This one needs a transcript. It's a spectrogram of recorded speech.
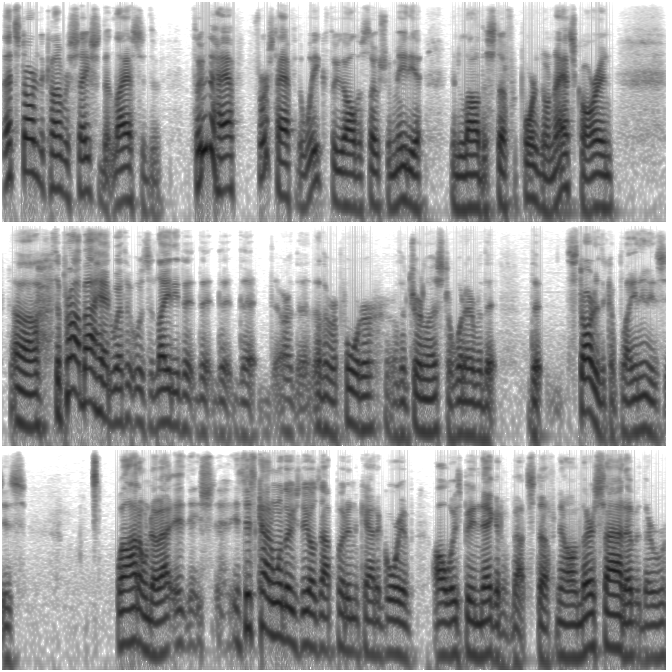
that started the conversation that lasted the, through the half first half of the week through all the social media and a lot of the stuff reported on NASCAR. And uh, the problem I had with it was the lady that that that, that or the other reporter or the journalist or whatever that that started the complaining is is well, I don't know. It, it's, it's just kind of one of those deals I put in the category of always being negative about stuff. Now, on their side of it, they're,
